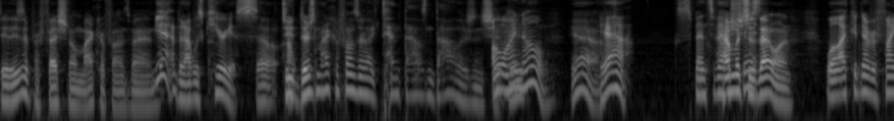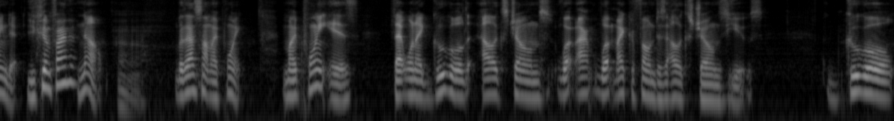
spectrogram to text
Dude, these are professional microphones, man. Yeah, but I was curious. So, Dude, there's microphones that are like ten thousand dollars and shit. oh, I know. Yeah. Yeah. Expensive How much shit. is that one? Well, I could never find it. You couldn't find it? No. Oh. But that's not my point. My point is that when I Googled Alex Jones, what uh, what microphone does Alex Jones use? Google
